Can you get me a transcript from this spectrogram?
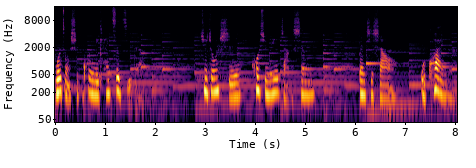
我总是不会离开自己的。剧终时或许没有掌声，但至少我快乐。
